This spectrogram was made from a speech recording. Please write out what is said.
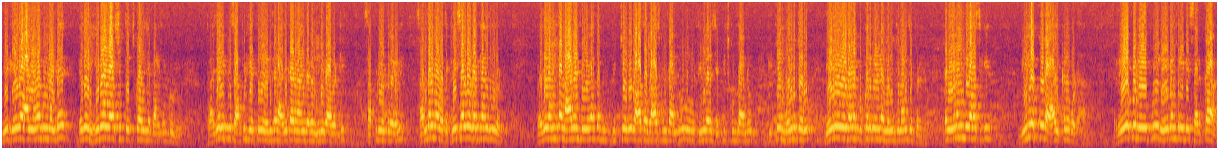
దీనికి ఏదో ఆయన ఏమనుకుంటుందంటే ఏదో హీరో వర్షిప్ తెచ్చుకోవాలని చెప్పి అనుకుంటుండ్రు ప్రజలు ఇప్పుడు సప్పుడు చెప్తున్నారు ఎందుకంటే అధికారం ఆయన దగ్గర ఉంది కాబట్టి సప్పుడు చెప్తున్నారు కానీ సందర్భం అవుతుంది కేసీఆర్ కూడా గట్టి అనుకున్నాడు ప్రజలంతా నాగంటి అంతా పిచ్చోళ్ళు రాతలు రాసుకుంటాను టీవీలో చెప్పించుకుంటాను ఇట్లే మరుగుతారు. ఏమి కూడా కుక్కలు మీద మొరుగుతున్నారని చెప్పాడు. కానీ ఏమైంది లాస్ట్కి? వీళ్ళకు కూడా ఇక్కడ కూడా రేపు రేపు రేవంత్ రెడ్డి సర్కార్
